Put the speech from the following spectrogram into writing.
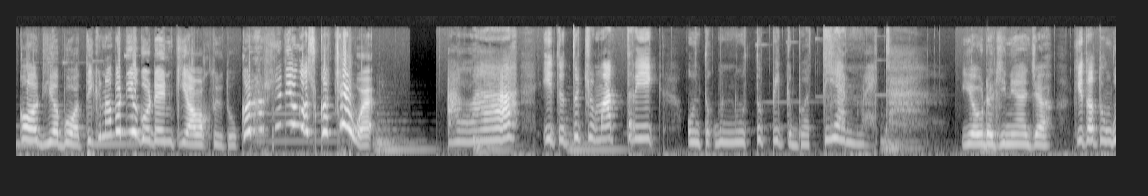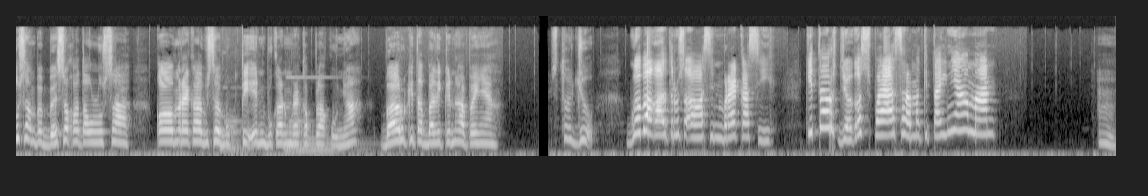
Kalau dia boti kenapa dia godain Kia waktu itu? Kan harusnya dia gak suka cewek Alah, itu tuh cuma trik untuk menutupi kebotian mereka. Ya udah gini aja, kita tunggu sampai besok atau lusa. Kalau mereka bisa buktiin bukan mereka pelakunya, baru kita balikin HP-nya. Setuju. Gue bakal terus awasin mereka sih. Kita harus jaga supaya asrama kita ini aman. Hmm,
